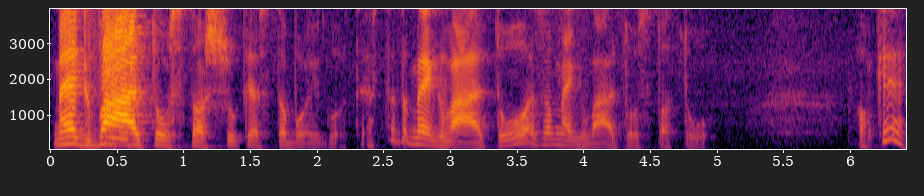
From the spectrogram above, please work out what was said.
megváltoztassuk ezt a bolygót, érted? a megváltó az a megváltoztató oké? Okay?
